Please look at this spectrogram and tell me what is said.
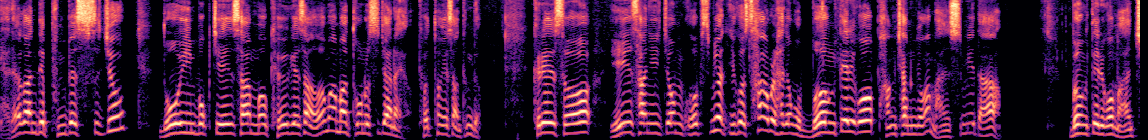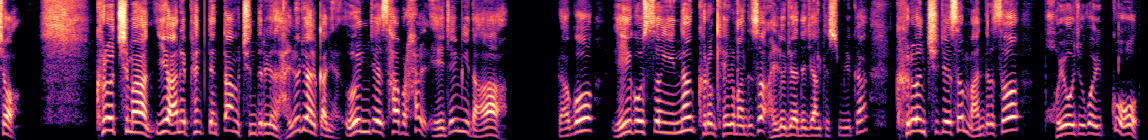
여러 가지 분배 쓰죠. 노인복지 예산, 뭐 교육 예산 어마어마한 돈을 쓰잖아요. 교통 예산 등등. 그래서 예산이 좀 없으면 이거 사업을 하자고 멍 때리고 방치하는 경우가 많습니다. 멍 때리고 많죠. 그렇지만 이 안에 편집된 땅 주인들에게는 알려줘야 할 거 아니에요. 언제 사업을 할 예정입니다. 라고 예고성이 있는 그런 계획을 만들어서 알려줘야 되지 않겠습니까? 그런 취지에서 만들어서 보여주고 있고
